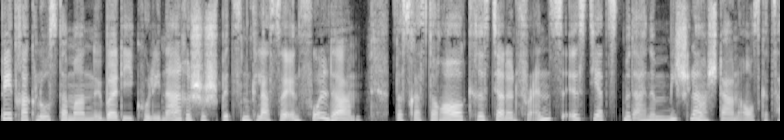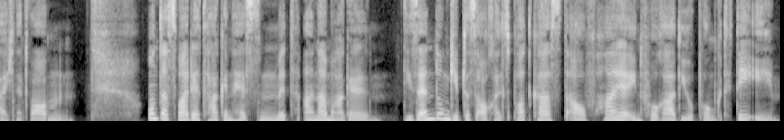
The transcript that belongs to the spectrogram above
Petra Klostermann über die kulinarische Spitzenklasse in Fulda. Das Restaurant Christian Friends ist jetzt mit einem Michelin-Stern ausgezeichnet worden. Und das war der Tag in Hessen mit Anna Magel. Die Sendung gibt es auch als Podcast auf hrinforadio.de.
